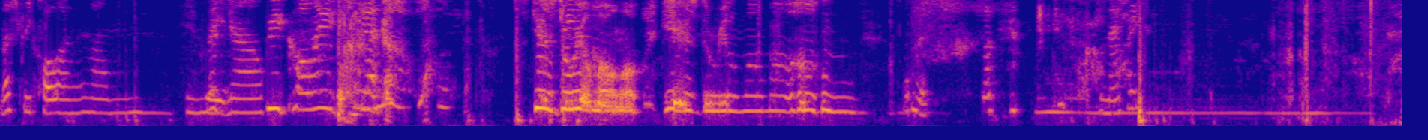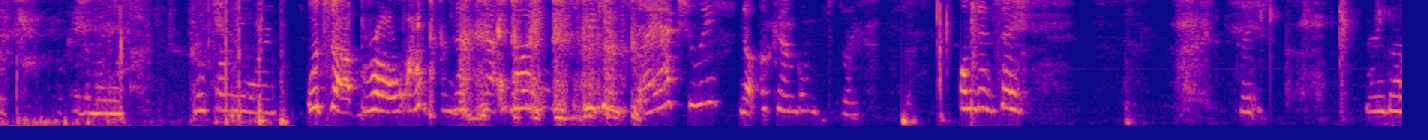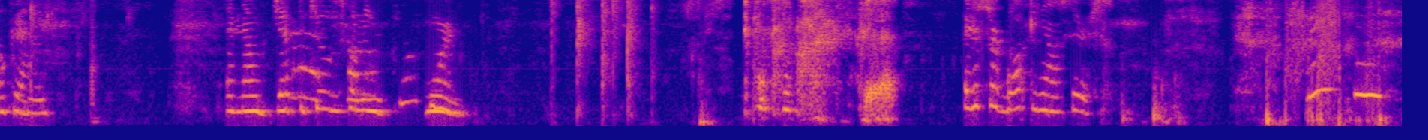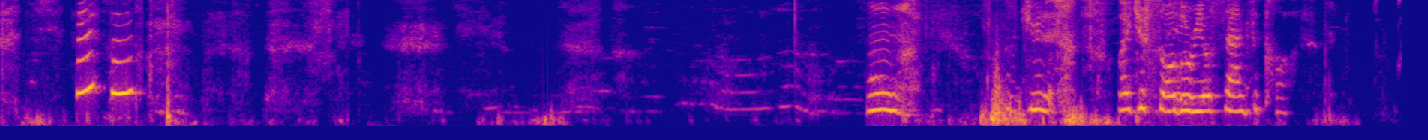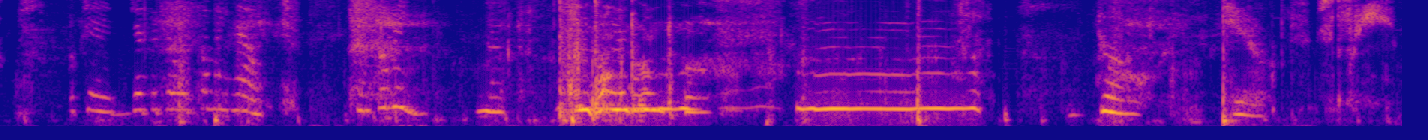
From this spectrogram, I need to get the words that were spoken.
let's be calling um him right Let's now. be calling that. No. Here's the real Momo. Here's the real Momo. Can Okay, the Momo. No funny one. What's up, bro? No, no, no. You can play actually? No. Okay, I'm going to play. Mom didn't say. I'm going okay. to play. And now Jack the Kill is coming more. I just started walking downstairs. Oh, legit. I just saw the real Santa Claus. Okay, Jack the Kill is coming now. Go to sleep.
